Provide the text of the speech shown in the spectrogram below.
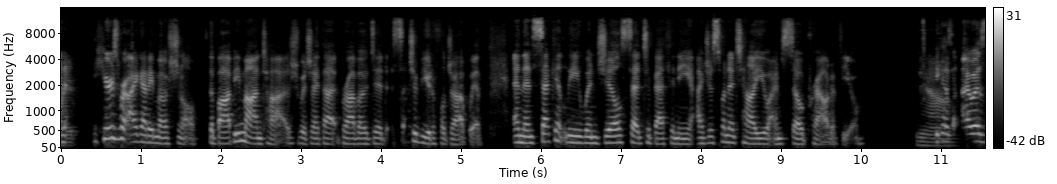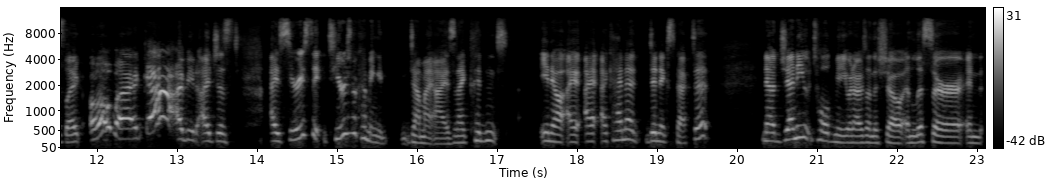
And Right. here's where I got emotional the Bobby montage, which I thought Bravo did such a beautiful job with. And then, secondly, when Jill said to Bethany, I just want to tell you, I'm so proud of you. Yeah. Because I was like, oh my God. I mean, I just, I seriously, tears were coming down my eyes and I couldn't. you know, I I, I kind of didn't expect it. Now, Jenny told me when I was on the show, and Lisser and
